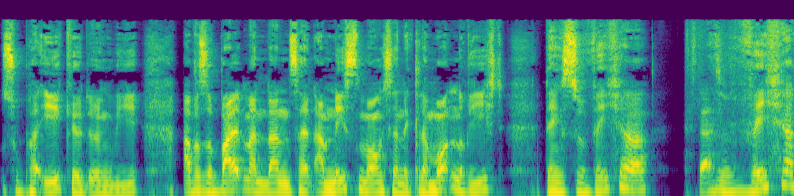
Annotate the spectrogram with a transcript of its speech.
super ekelt irgendwie. Aber sobald man dann seit am nächsten Morgen seine Klamotten riecht, denkst du, welcher, also welcher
